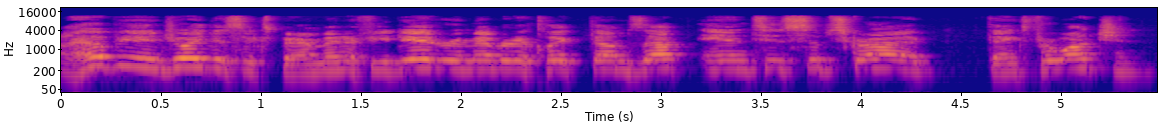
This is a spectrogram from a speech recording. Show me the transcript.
I hope you enjoyed this experiment. If you did remember to click thumbs up and to subscribe. Thanks for watching.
